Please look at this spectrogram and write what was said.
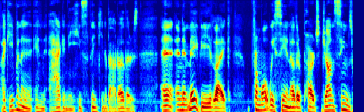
Like, even in, in agony, he's thinking about others. And, and it may be like, from what we see in other parts, John seems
